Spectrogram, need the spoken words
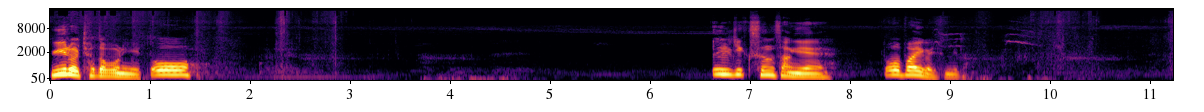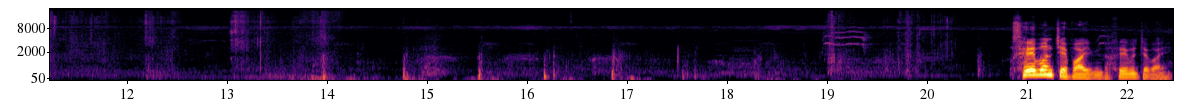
위를 쳐다보니 또 일직선상에 또 바위가 있습니다. 세 번째 바위입니다. 세 번째 바위.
